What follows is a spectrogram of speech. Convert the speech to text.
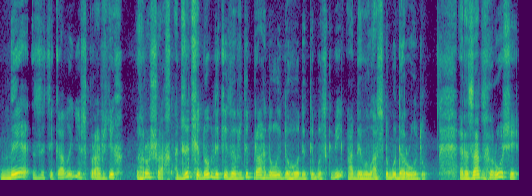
не зацікавлені в справжніх грошах, адже чиновники завжди прагнули догодити Москві, а не власному народу. Ерзац гроші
